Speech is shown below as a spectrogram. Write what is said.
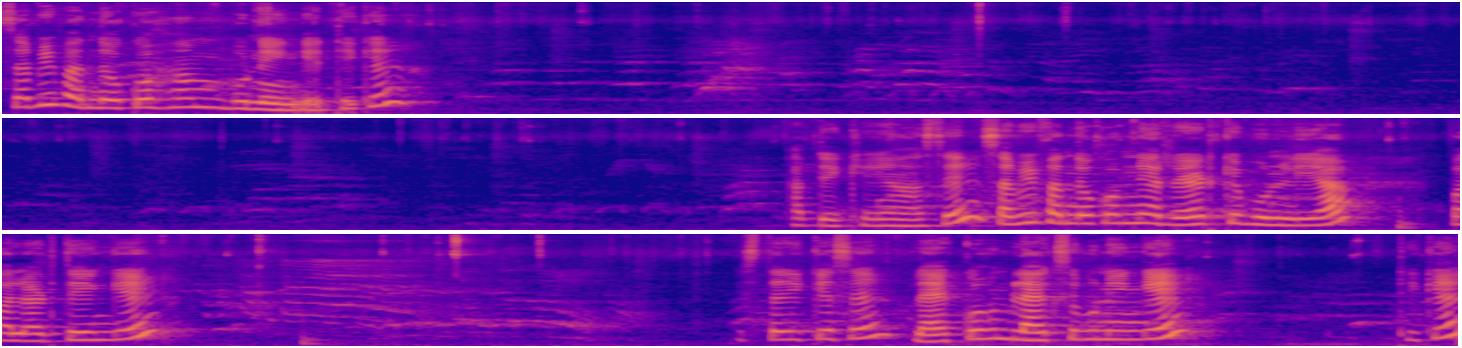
सभी फंदों को हम बुनेंगे, ठीक है? अब देखिए यहाँ से सभी फंदों को हमने रेड के बुन लिया, पलट देंगे। इस तरीके से ब्लैक को हम ब्लैक से बुनेंगे, ठीक है?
